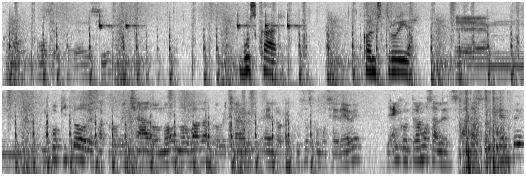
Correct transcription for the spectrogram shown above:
¿cómo, cómo se podría decir? Buscar. Construir. eh, un poquito desaprovechado, ¿no? No va a aprovechar eh, los recursos como se debe. Ya encontramos al, es- al azul, gente.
